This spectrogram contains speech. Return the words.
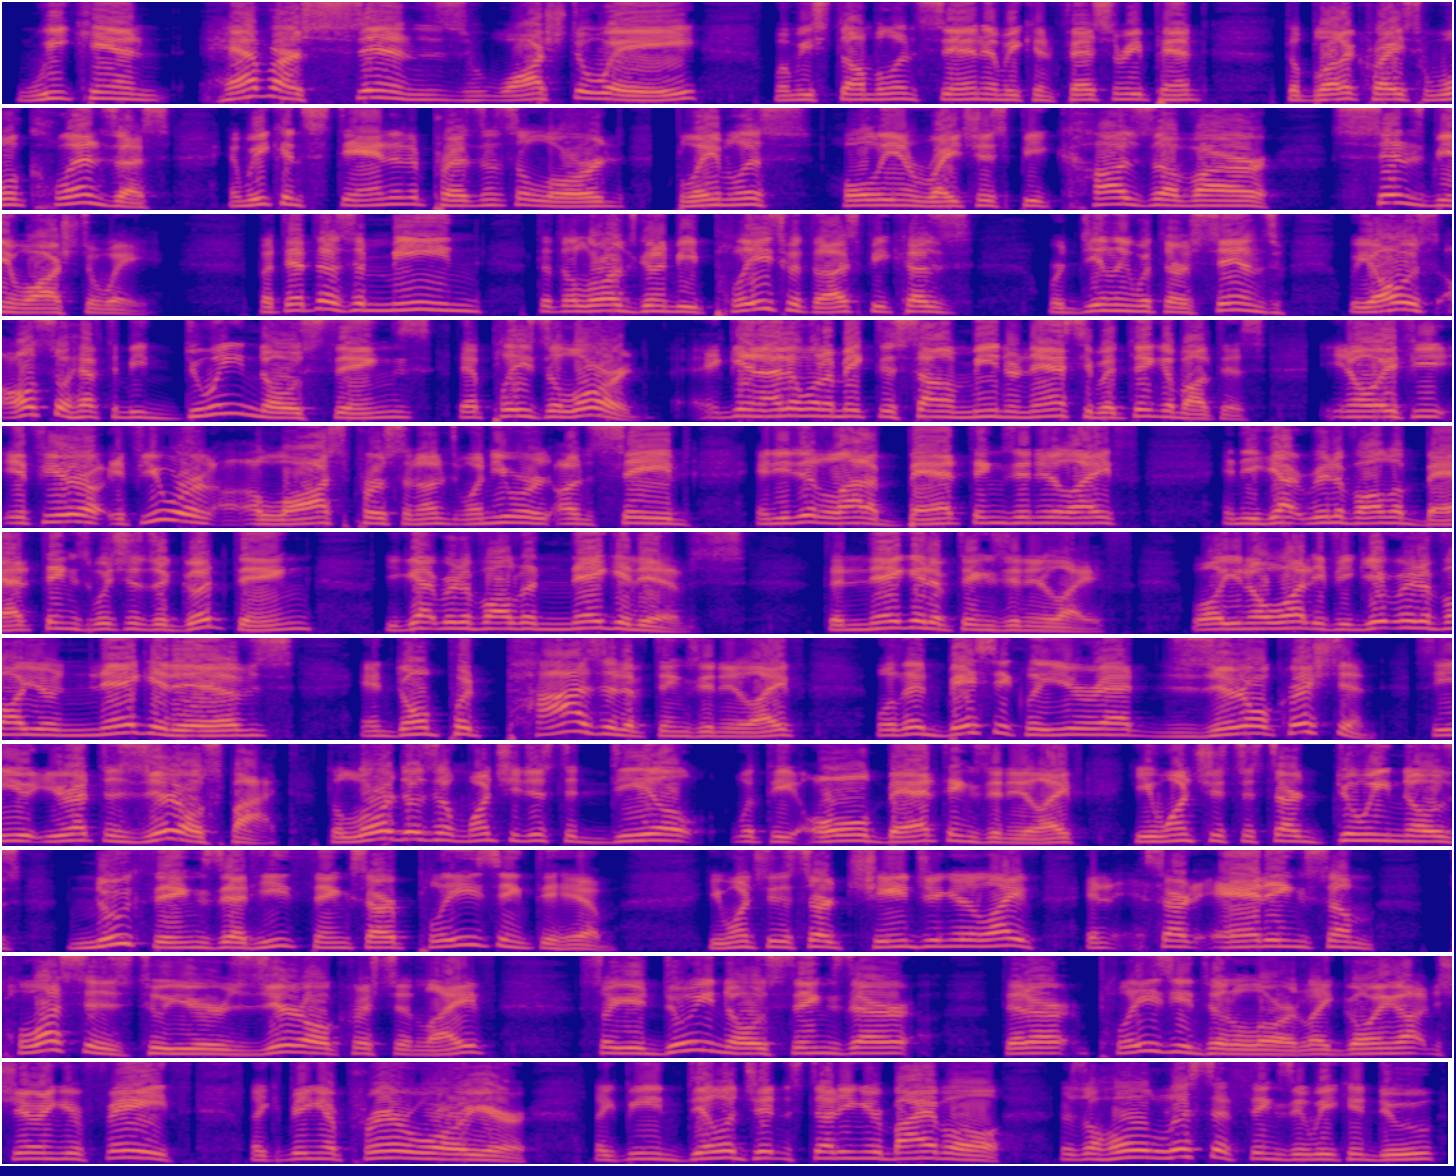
we can have our sins washed away when we stumble in sin and we confess and repent. The blood of Christ will cleanse us, and we can stand in the presence of the Lord, blameless, holy, and righteous because of our sins being washed away. But that doesn't mean that the Lord's going to be pleased with us because we're dealing with our sins. We always also have to be doing those things that please the Lord again, I don't want to make this sound mean or nasty, but think about this. You know, if you if you're if you were a lost person when you were unsaved and you did a lot of bad things in your life and you got rid of all the bad things, which is a good thing, you got rid of all the negatives, the negative things in your life. Well, you know what? If you get rid of all your negatives and don't put positive things in your life, well, then basically you're at zero Christian. See, you're at the zero spot. The Lord doesn't want you just to deal with the old bad things in your life. He wants you to start doing those new things that He thinks are pleasing to Him. He wants you to start changing your life and start adding some pluses to your zero Christian life. So you're doing those things that are that are pleasing to the Lord, like going out and sharing your faith, like being a prayer warrior, like being diligent in studying your Bible. There's a whole list of things that we can do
